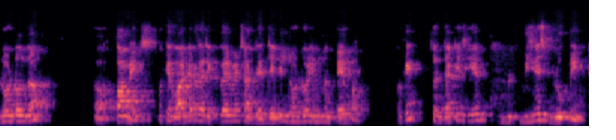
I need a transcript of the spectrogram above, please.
note down the uh, comments. Okay? Whatever the requirements are there they will note down in the paper. Okay? So that is here business blueprint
